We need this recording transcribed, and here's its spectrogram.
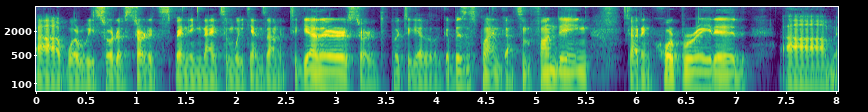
uh, where we sort of started spending nights and weekends on it together. Started to put together like a business plan, got some funding, got incorporated, um,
